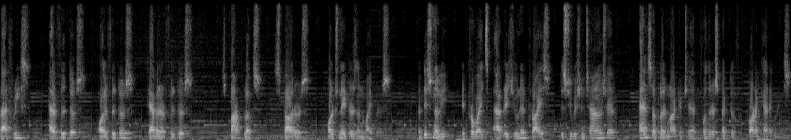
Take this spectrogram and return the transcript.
batteries, air filters, oil filters, cabin air filters, spark plugs, starters, alternators, and wipers. Additionally, it provides average unit price, distribution channel share, and supplier market share for the respective product categories.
